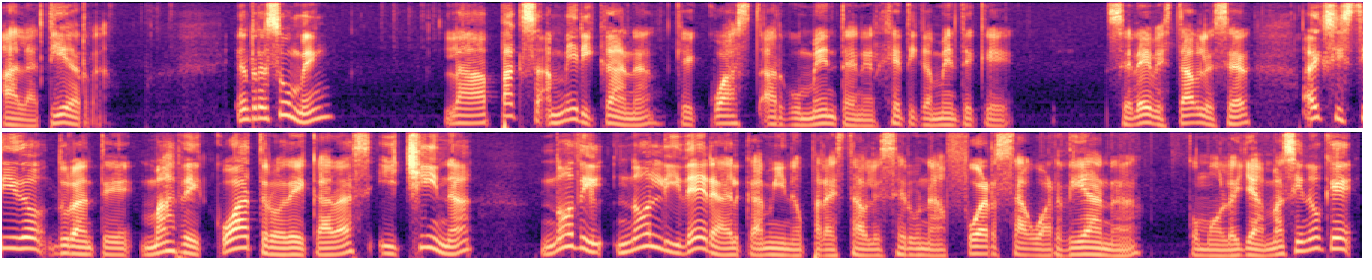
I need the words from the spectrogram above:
a la Tierra. En resumen, la Pax Americana, que Quast argumenta energéticamente que se debe establecer, ha existido durante más de cuatro décadas y China no, lidera el camino para establecer una fuerza guardiana, como lo llama, sino que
